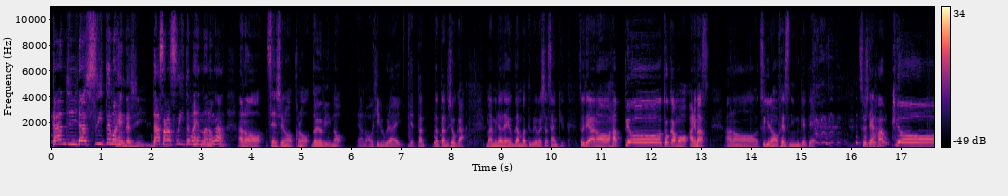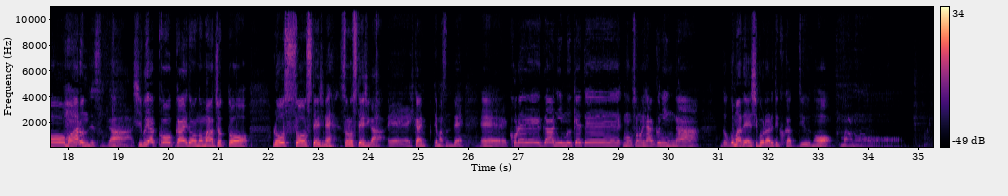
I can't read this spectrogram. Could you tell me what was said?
感じ出しすぎても変だし、出さすぎても変なのが、あの、先週のこの土曜日の、あの、お昼ぐらいだっただったんでしょうか。まあ皆さんよく頑張ってくれました。サンキュー。それであの、発表とかもあります。あの、次のフェスに向けて。そして発表もあるんですが、渋谷公会堂のまあちょっと、ローソーステージね、ソロステージが、えー控えてますんで、えーこれがに向けて、もうその100人が、どこまで絞られていくかっていうのを、まああの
